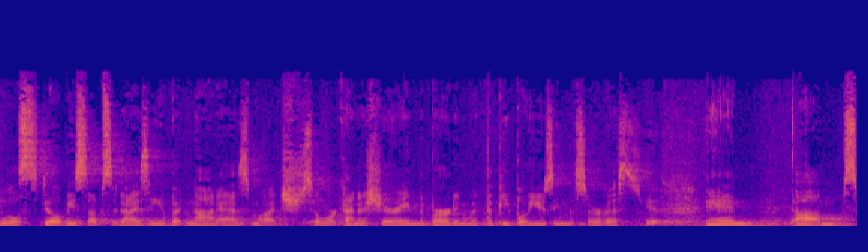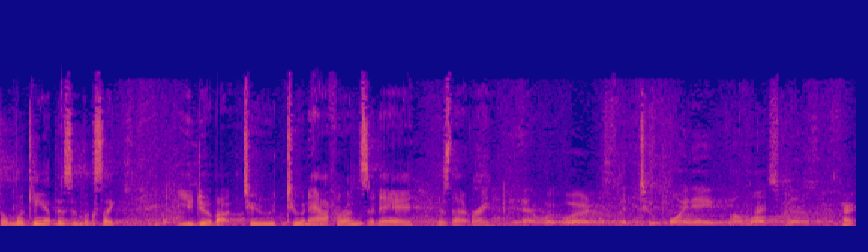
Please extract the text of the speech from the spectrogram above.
will still be subsidizing it, but not as much. So we're kind of sharing the burden with the people using the service. Yes. And um, so looking at this, it looks like you do about two, two and a half runs a day, is that right? Yeah, we're- we're at 2.8 almost now. Right.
